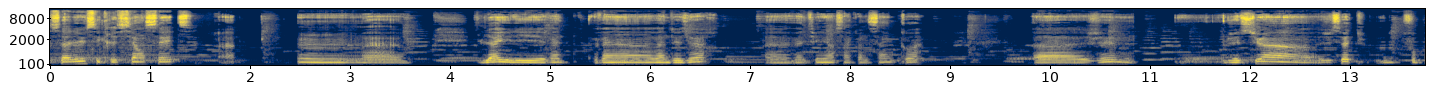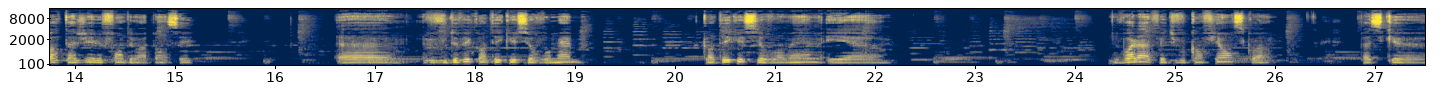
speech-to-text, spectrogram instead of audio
Salut, c'est Christian 7. Hum, euh, là, il est 20, 22h, 21h55, quoi. Euh, je, je suis un, je souhaite vous partager le fond de ma pensée. Euh, vous devez compter que sur vous-même. Comptez que sur vous-même et euh, voilà, faites-vous confiance, quoi. Parce que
